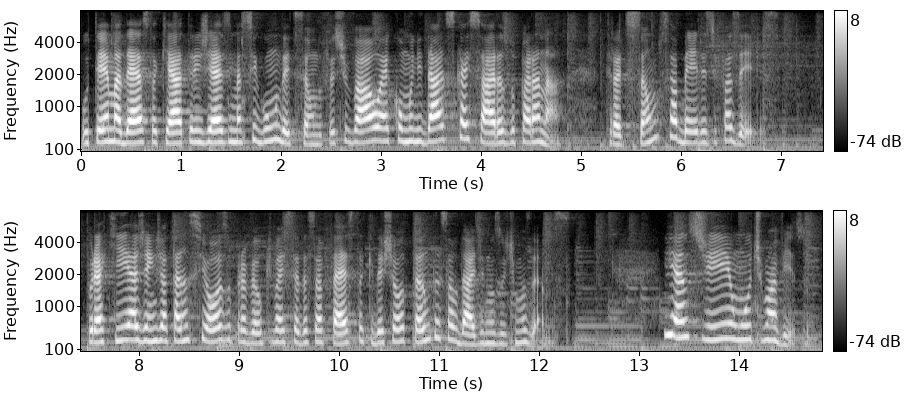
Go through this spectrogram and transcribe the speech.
O tema desta, que é a 32ª edição do festival, é Comunidades Caiçaras do Paraná, Tradição, Saberes e Fazeres. Por aqui a gente já está ansioso para ver o que vai ser dessa festa que deixou tanta saudade nos últimos anos. E antes de ir, um último aviso.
